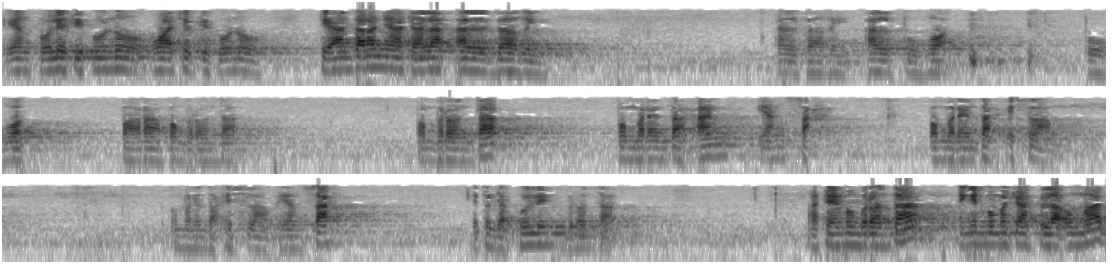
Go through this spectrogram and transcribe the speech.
yang boleh dibunuh, wajib dibunuh. Di antaranya adalah al-baghi. Al-baghi, al-bughat. Bughat para pemberontak. Pemberontak pemerintahan yang sah. Pemerintah Islam. Pemerintah Islam yang sah itu tidak boleh berontak. Ada yang memberontak, ingin memecah belah umat,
